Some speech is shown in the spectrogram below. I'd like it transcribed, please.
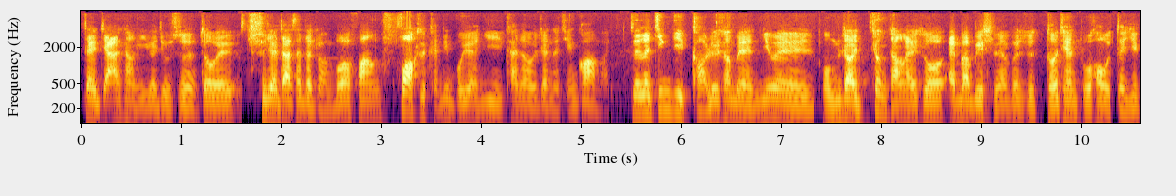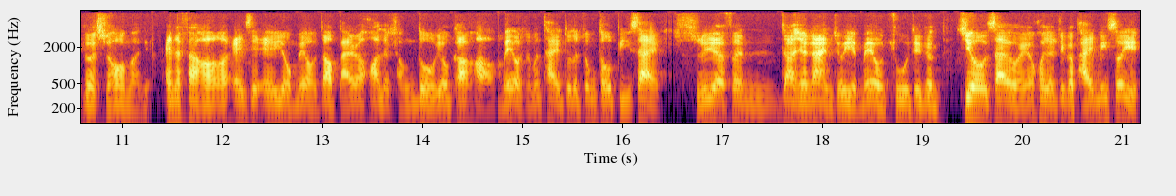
再加上一个就是。作为世界大赛的转播方，Fox 肯定不愿意看到这样的情况嘛。这在经济考虑上面，因为我们知道正常来说，MLB 十月份是得天独厚的一个时候嘛。NFL 和 NCAA 又没有到白热化的程度，又刚好没有什么太多的重头比赛。十月份大学橄榄球也没有出这个季后赛委员会的这个排名，所以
